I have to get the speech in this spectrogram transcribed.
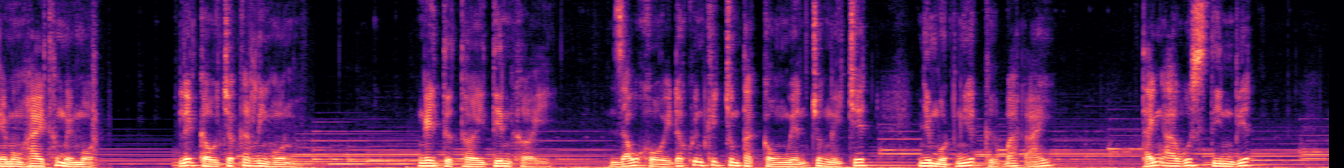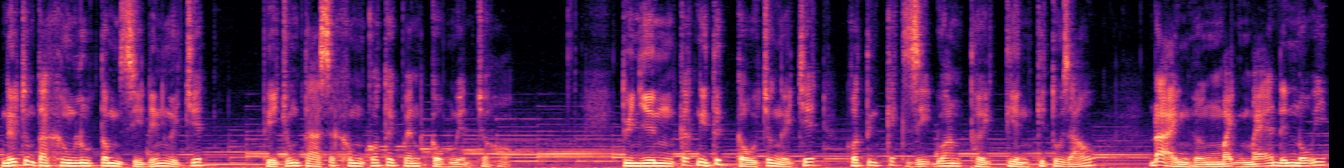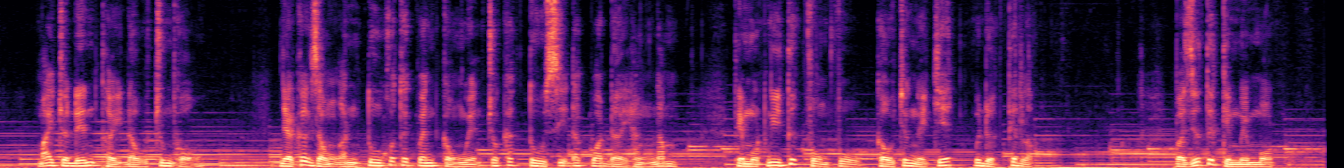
Ngày mùng 2 tháng 11, lễ cầu cho các linh hồn. Ngay từ thời tiên khởi, giáo hội đã khuyến khích chúng ta cầu nguyện cho người chết như một nghĩa cử bác ái. Thánh Augustine viết, nếu chúng ta không lưu tâm gì đến người chết, thì chúng ta sẽ không có thói quen cầu nguyện cho họ. Tuy nhiên, các nghi thức cầu cho người chết có tính cách dị đoan thời tiền Kitô giáo đã ảnh hưởng mạnh mẽ đến nỗi mãi cho đến thời đầu Trung Cổ Nhờ các dòng ẩn tu có thói quen cầu nguyện cho các tu sĩ đã qua đời hàng năm, thì một nghi thức phụng vụ cầu cho người chết mới được thiết lập. Và giữa thế kỷ 11,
